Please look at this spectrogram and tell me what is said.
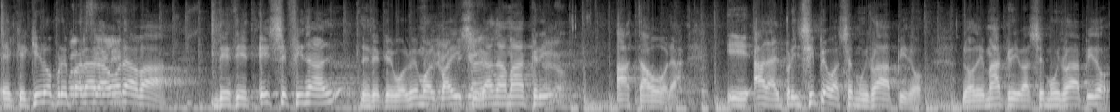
El que quiero preparar ahora va desde ese final, desde que volvemos al país y gana Macri, hasta ahora. Y ahora, al principio va a ser muy rápido. Lo de Macri va a ser muy rápido.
